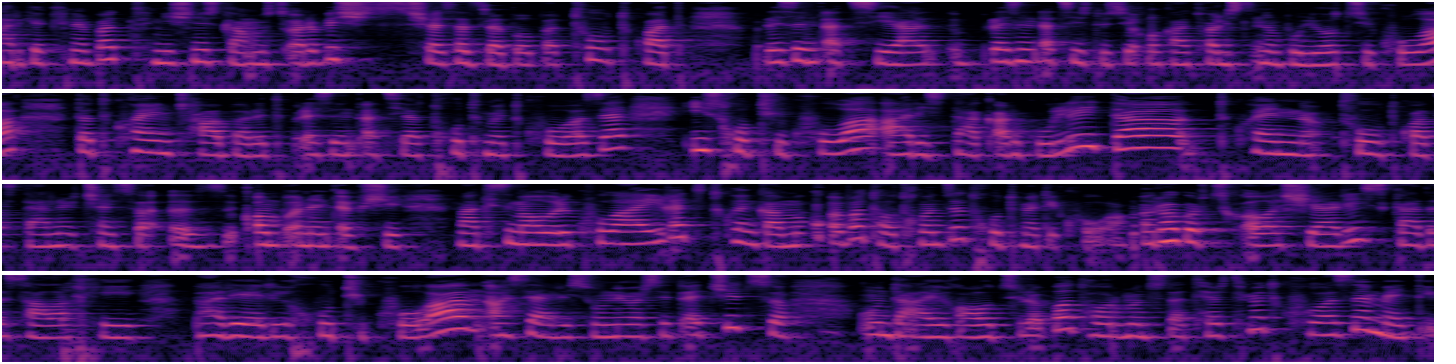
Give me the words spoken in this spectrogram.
არ გექნებათ ნიშნის გამოსწორების შესაძლებლობა. თუ თქვათ პრეზენტაცია პრეზენტაციისთვის იყო გათვალისწინებული 20 ქულა და თქვენ ჩააბარეთ პრეზენტაცია 15 ქულაზე, ის 5 ქულა არის დაკარგული და თქვენ თუ თქვათ დანერჩენ კომპონენტებში სკოლაში მაქსიმალური ქულა აიღეთ, თქვენ გამოყვება 95 ქულა. როგორც სკოლაში არის გადასალახი ბარიერი 5 ქულა, ასე არის უნივერსიტეტშიც, უნდა აიღო აუცილებლად 51 ქულაზე მეტი.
